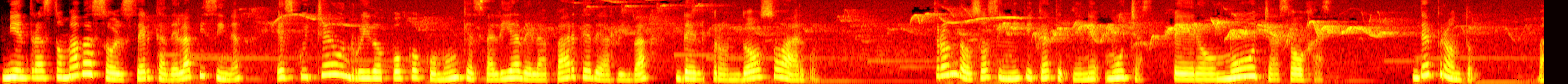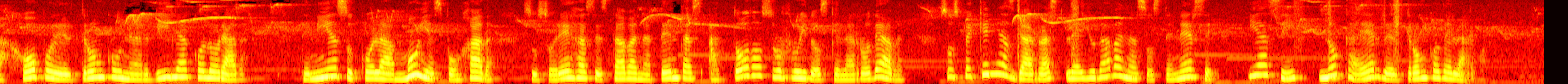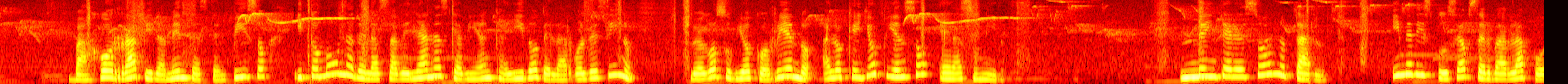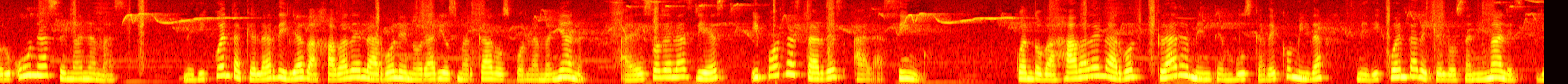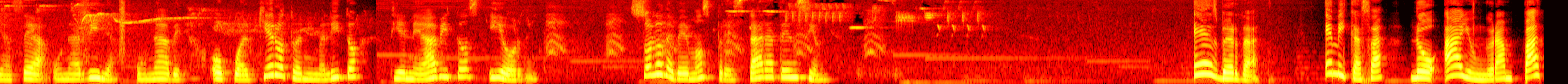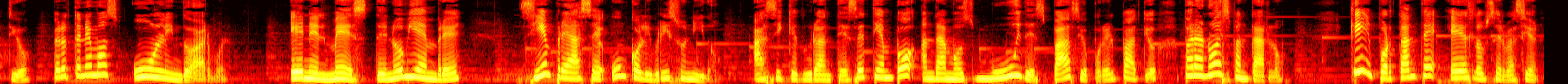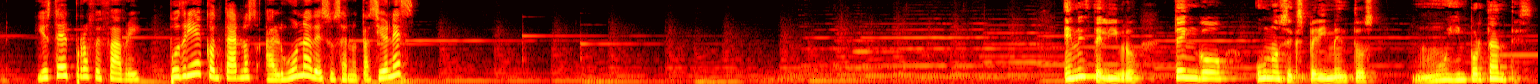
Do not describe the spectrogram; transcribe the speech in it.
Mientras tomaba sol cerca de la piscina, escuché un ruido poco común que salía de la parte de arriba del frondoso árbol. Frondoso significa que tiene muchas, pero muchas hojas. De pronto, bajó por el tronco una ardilla colorada. Tenía su cola muy esponjada, sus orejas estaban atentas a todos los ruidos que la rodeaban, sus pequeñas garras le ayudaban a sostenerse y así no caer del tronco del árbol. Bajó rápidamente hasta el piso y tomó una de las avellanas que habían caído del árbol vecino. Luego subió corriendo a lo que yo pienso era su nido. Me interesó anotarlo y me dispuse a observarla por una semana más. Me di cuenta que la ardilla bajaba del árbol en horarios marcados por la mañana, a eso de las 10 y por las tardes a las 5. Cuando bajaba del árbol, claramente en busca de comida, me di cuenta de que los animales, ya sea una ardilla, un ave o cualquier otro animalito, tiene hábitos y orden. Solo debemos prestar atención. Es verdad. En mi casa no hay un gran patio, pero tenemos un lindo árbol. En el mes de noviembre siempre hace un colibrí su nido, así que durante ese tiempo andamos muy despacio por el patio para no espantarlo. Qué importante es la observación. ¿Y usted, profe Fabri, podría contarnos alguna de sus anotaciones? En este libro tengo unos experimentos muy importantes.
